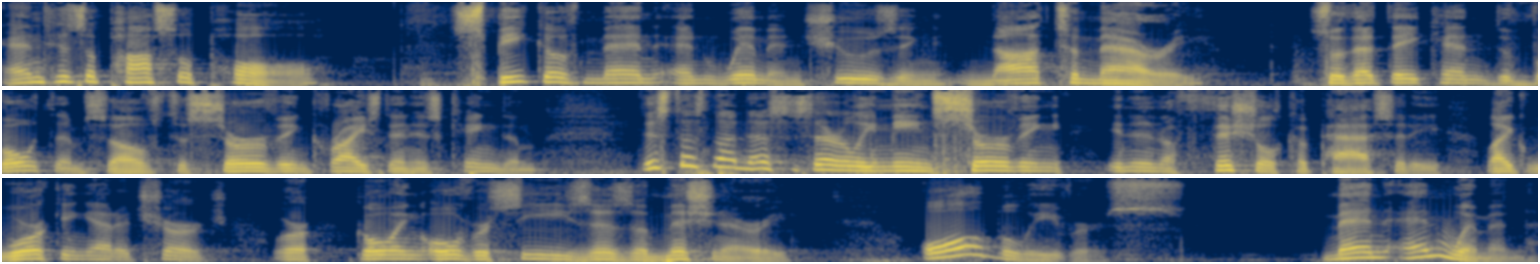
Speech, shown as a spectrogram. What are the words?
and his apostle Paul speak of men and women choosing not to marry so that they can devote themselves to serving Christ and his kingdom, this does not necessarily mean serving in an official capacity, like working at a church or going overseas as a missionary. All believers men and women,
